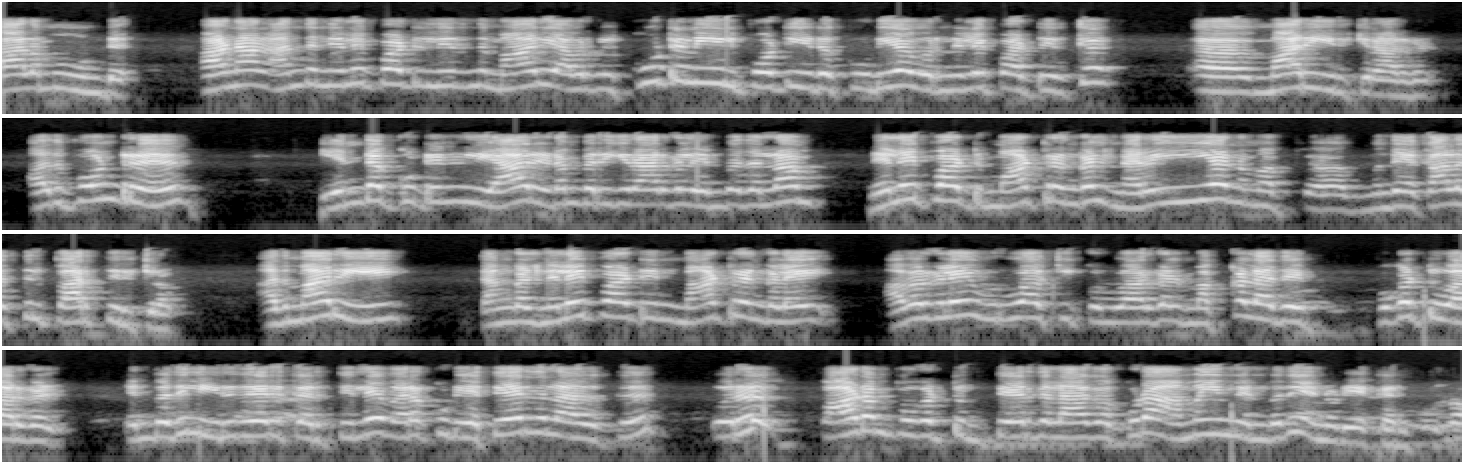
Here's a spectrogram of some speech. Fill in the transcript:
காலமும் உண்டு. ஆனால் அந்த நிலைப்பாட்டில் இருந்து மாறி அவர்கள் கூட்டணியில் போட்டியிடக்கூடிய ஒரு நிலைப்பாட்டிற்கு மாறி இருக்கிறார்கள். அது போன்று எந்த கூட்டணியில் யார் இடம்பெறுகிறார்கள் என்பதெல்லாம் நிலைப்பாட்டு மாற்றங்கள் நிறைய நம்ம முந்தைய காலத்தில் பார்த்திருக்கிறோம். அது மாதிரி தங்கள் நிலைப்பாட்டின் மாற்றங்களை அவர்களே உருவாக்கி கொள்வார்கள் மக்கள் அதை புகட்டுவார்கள் என்பதில் இருவேறு கருத்திலே வரக்கூடிய தேர்தலாவுக்கு ஒரு பாடம் புகட்டும் தேர்தலாக கூட அமையும் என்பது என்னுடைய கருத்து. உள்ள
